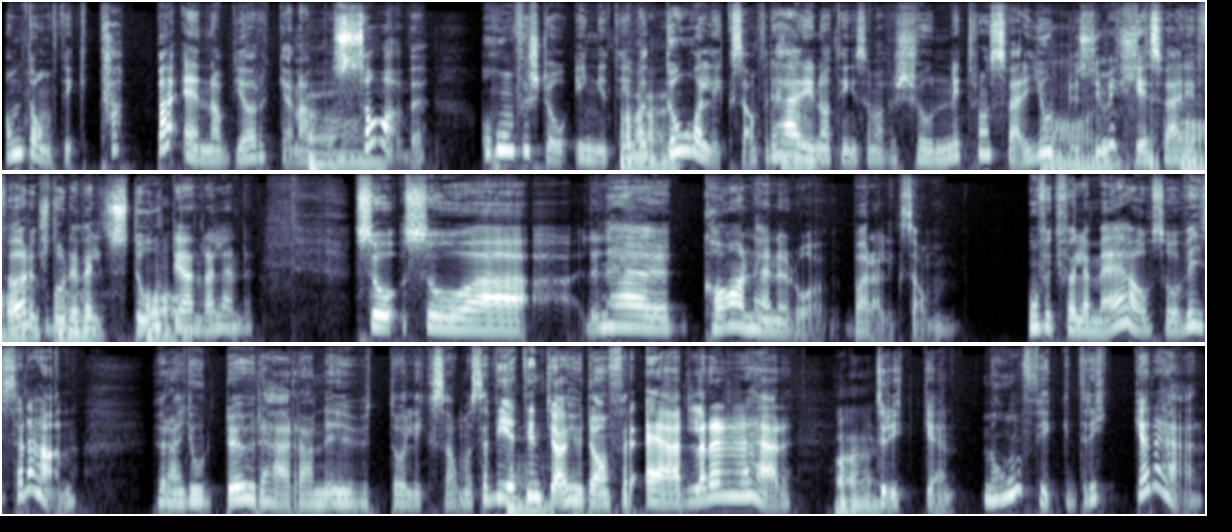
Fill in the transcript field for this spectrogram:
om de fick tappa en av björkarna Ja. på Sav. Och hon förstod ingenting. Nej. Då liksom? För det här är Nej. ju någonting som har försvunnit från Sverige. Gjordes ju just mycket i. Sverige Ja, förr. Både väldigt stort i Ja. andra länder. Så, så äh, den här karln henne då bara liksom, hon fick följa med och så visade han hur han gjorde, hur det här rann ut och liksom. Och sen vet inte jag hur de förädlade den här Nej. drycken. Men hon fick dricka det här.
